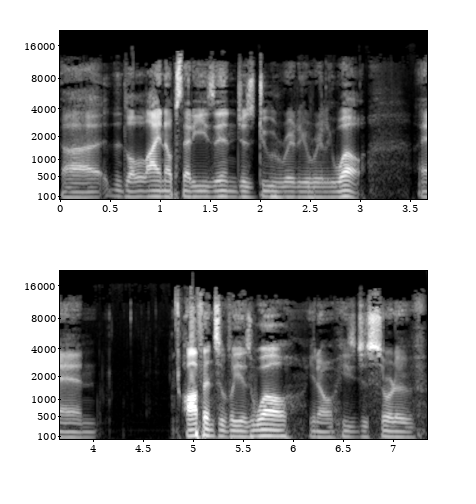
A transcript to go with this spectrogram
uh, the lineups that he's in just do really, really well. And offensively as well, you know, he just sort of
